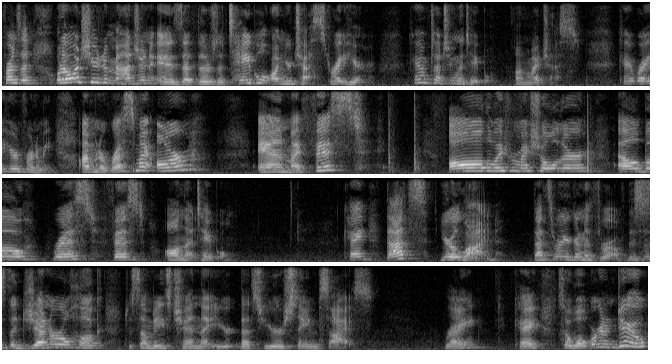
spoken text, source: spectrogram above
Front side, what I want you to imagine is that there's a table on your chest, right here. Okay, I'm touching the table on my chest. Okay, right here in front of me. I'm gonna rest my arm and my fist all the way from my shoulder, elbow, wrist, fist on that table. Okay, that's your line. That's where you're gonna throw. This is the general hook to somebody's chin that you're, that's your same size, right? Okay, so what we're gonna do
